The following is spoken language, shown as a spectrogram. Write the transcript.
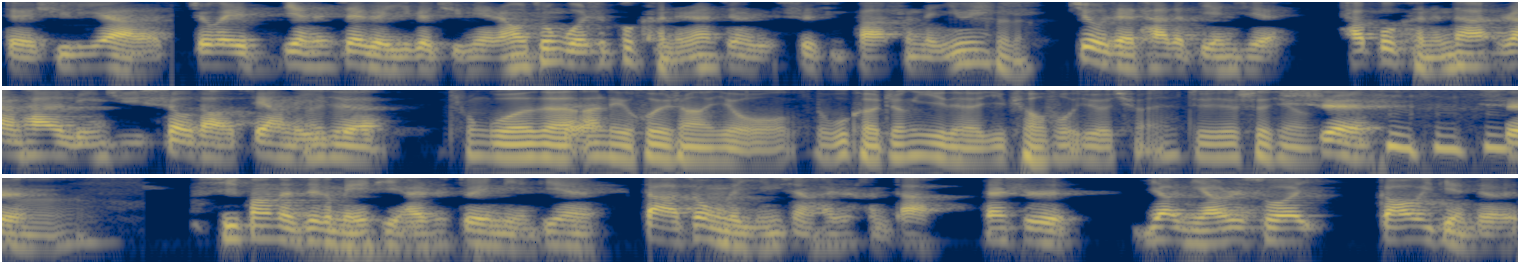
对，叙利亚了，就会变成这个一个局面。然后中国是不可能让这种事情发生的，因为就在它的边界，他不可能他让他的邻居受到这样的一个。中国在安理会上有无可争议的一票否决权，这些事情是是西方的这个媒体还是对缅甸大众的影响还是很大。但是要你要是说高一点的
